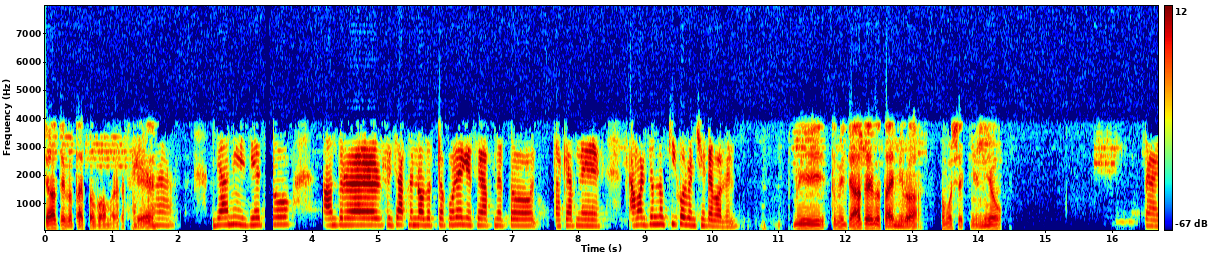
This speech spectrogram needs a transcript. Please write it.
যা চাইবে তাই পাবো আমার কাছ থেকে। হ্যাঁ। জানি যেহেতু আন্তরার পিছে আপনার নজরটা পড়ে গেছে আপনার তো তাকে আপনি আমার জন্য কি করবেন সেটা বলেন। তুমি তুমি যা চাইবে তাই নিবা। সমস্যা কি? নিও। তাই।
